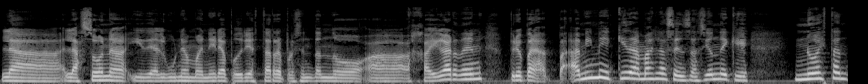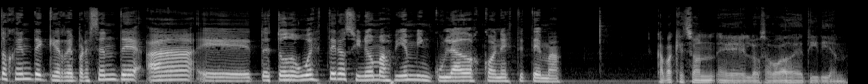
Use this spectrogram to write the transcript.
la, la zona y de alguna manera podría estar representando a High Garden, pero para, pa- a mí me queda más la sensación de que no es tanto gente que represente a eh, todo Westeros, sino más bien vinculados con este tema. Capaz que son eh, los abogados de Tyrion.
